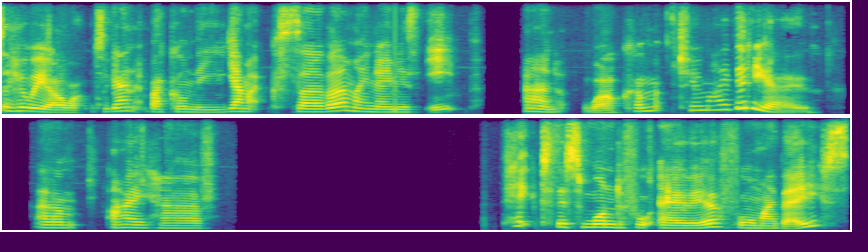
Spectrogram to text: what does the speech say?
So here we are once again back on the YAMc server. My name is Eep and welcome to my video. Um, I have picked this wonderful area for my base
